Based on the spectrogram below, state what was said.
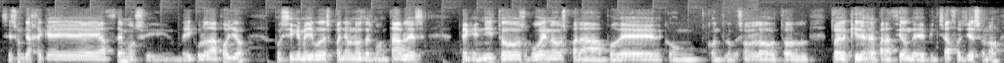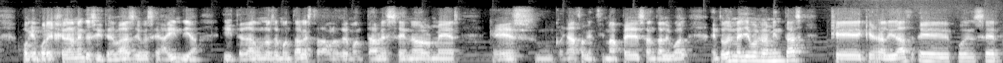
si es un viaje que hacemos y un vehículo de apoyo, pues sí que me llevo de España unos desmontables pequeñitos, buenos, para poder con, con lo que son lo- todo, el, todo el kit de reparación de pinchazos y eso, ¿no? Porque por ahí generalmente si te vas, yo que sé, a India y te dan unos desmontables, te dan unos desmontables enormes, que es un coñazo, que encima pesan, tal igual. Entonces me llevo herramientas que, que en realidad eh, pueden ser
